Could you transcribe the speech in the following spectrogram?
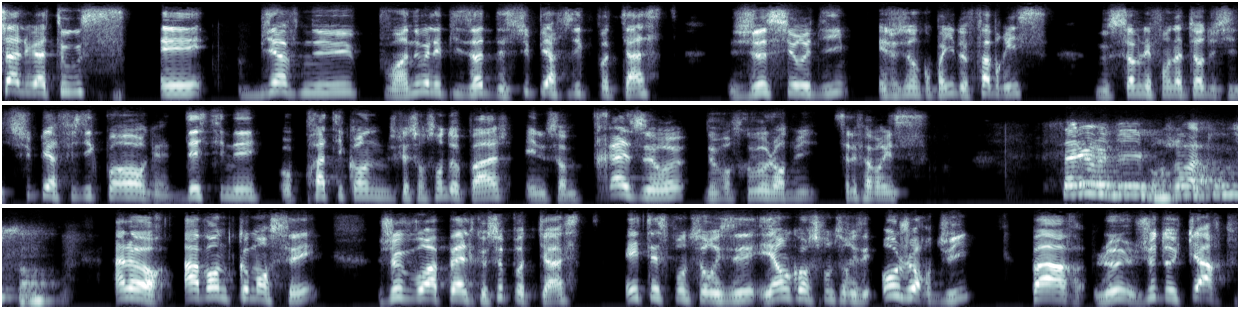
Salut à tous et bienvenue pour un nouvel épisode des Super Physique Podcast. Je suis Rudy et je suis en compagnie de Fabrice. Nous sommes les fondateurs du site superphysique.org destiné aux pratiquants de musculation sans dopage et nous sommes très heureux de vous retrouver aujourd'hui. Salut Fabrice. Salut Rudy, bonjour à tous. Alors, avant de commencer, je vous rappelle que ce podcast était sponsorisé et est encore sponsorisé aujourd'hui par le jeu de cartes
